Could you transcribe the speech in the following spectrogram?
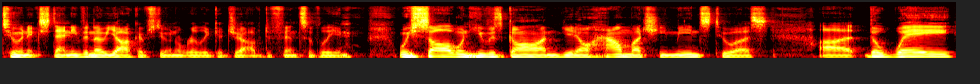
to an extent, even though Jakob's doing a really good job defensively, and we saw when he was gone, you know how much he means to us. Uh, the way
